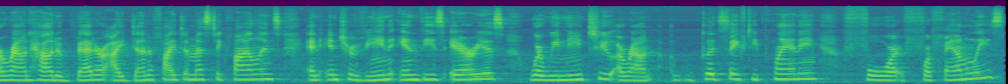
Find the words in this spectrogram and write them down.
around how to better identify domestic violence and intervene in these areas where we need to around good safety planning for, for families.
